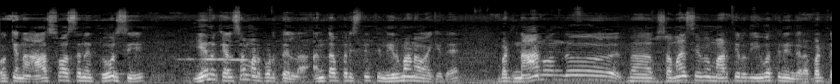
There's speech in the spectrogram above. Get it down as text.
ಓಕೆನಾ ಆಶ್ವಾಸನೆ ತೋರಿಸಿ, ಏನು ಕೆಲಸ ಮಾಡ್ಕೊಡ್ತಾ ಇಲ್ಲ. ಅಂತ ಪರಿಸ್ಥಿತಿ ನಿರ್ಮಾಣವಾಗಿದೆ. ಬಟ್ ನಾನೊಂದು ಸಮಾಜ ಸೇವೆ ಮಾಡ್ತಿರೋದು ಇವತ್ತಿನಿಂದ ಬಟ್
